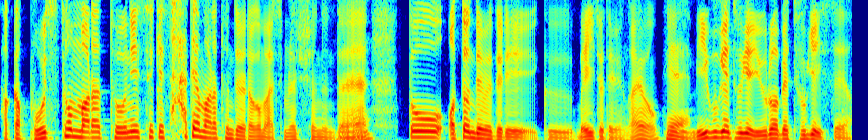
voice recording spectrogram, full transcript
아까 보스턴 마라톤이 세계 4대 마라톤 대회라고 말씀을 해주셨는데 네. 또 어떤 대회들이 그 메이저 대회인가요? 예, 미국에 두 개, 유럽에 두 개 있어요.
